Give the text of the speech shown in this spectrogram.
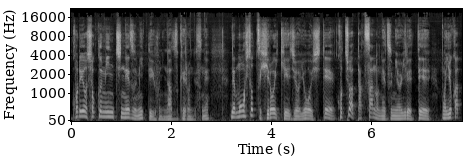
これを植民地ネズミっていうふうに名付けるんですねでもう一つ広いケージを用意してこっちはたくさんのネズミを入れてもう床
